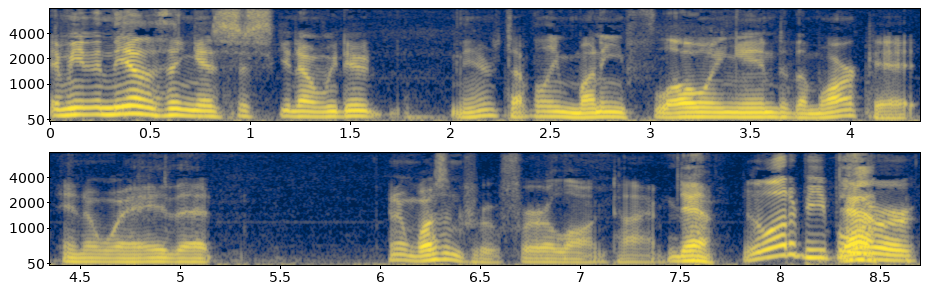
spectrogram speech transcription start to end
I mean, and the other thing is just you know we do. There's definitely money flowing into the market in a way that and it wasn't true for a long time. Yeah. there's a lot of people Yeah. who are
